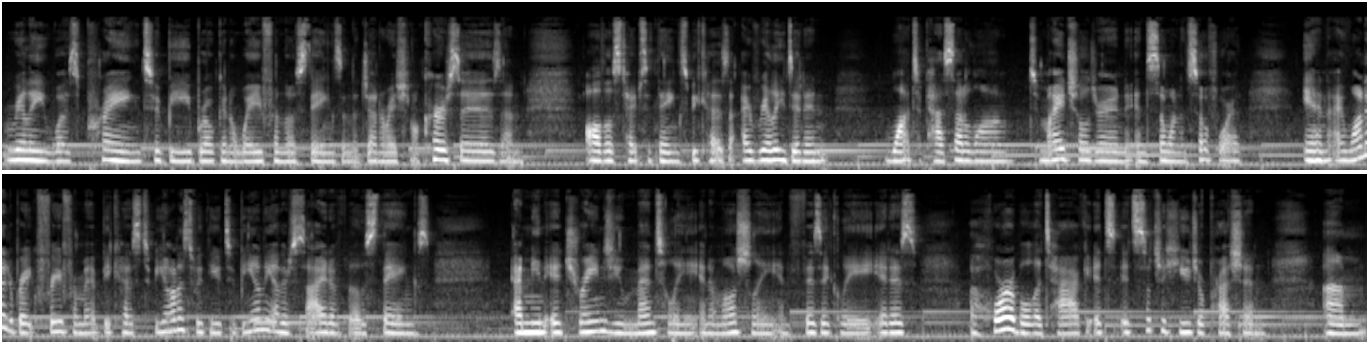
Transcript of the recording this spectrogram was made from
really was praying to be broken away from those things and the generational curses and all those types of things because I really didn't want to pass that along to my children and so on and so forth. And I wanted to break free from it because, to be honest with you, to be on the other side of those things, I mean, it drains you mentally and emotionally and physically. It is a horrible attack. It's it's such a huge oppression, um,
